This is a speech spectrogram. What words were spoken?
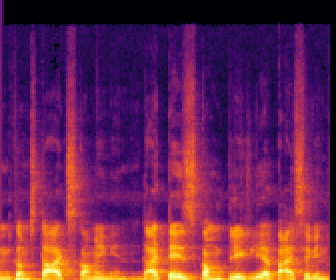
income starts coming in. That is completely a passive income.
